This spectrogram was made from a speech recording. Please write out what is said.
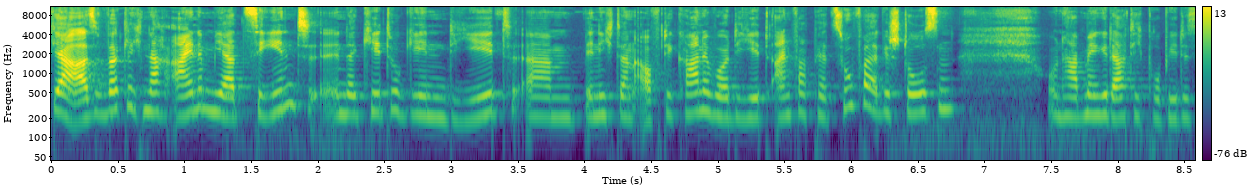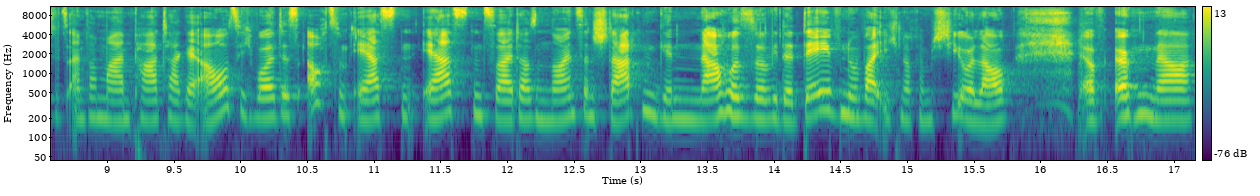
ja, also wirklich nach einem Jahrzehnt in der ketogenen Diät ähm, bin ich dann auf die Carnivore-Diät einfach per Zufall gestoßen und habe mir gedacht, ich probiere das jetzt einfach mal ein paar Tage aus. Ich wollte es auch zum 01.01.2019 starten, genauso wie der Dave, nur war ich noch im Skiurlaub auf irgendeiner,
